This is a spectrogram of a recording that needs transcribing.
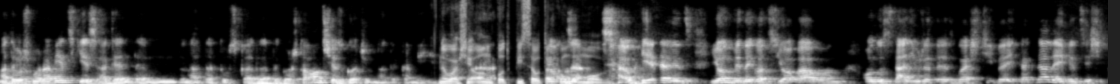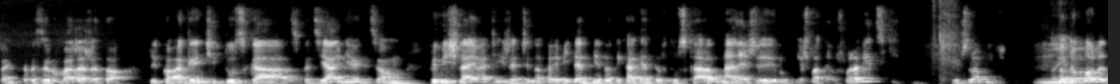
Mateusz Morawiecki jest agentem Donalda Tuska, dlatego że to on się zgodził na te kamienie. No właśnie, on podpisał taką umowę. Je, więc I on wynegocjował, on, on ustalił, że to jest właściwe i tak dalej, więc jeśli pani profesor uważa, że to tylko agenci Tuska specjalnie chcą, wymyślają jakieś rzeczy, no to ewidentnie do tych agentów Tuska należy również Mateusz Morawiecki. Już zrobić. No, no to może,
